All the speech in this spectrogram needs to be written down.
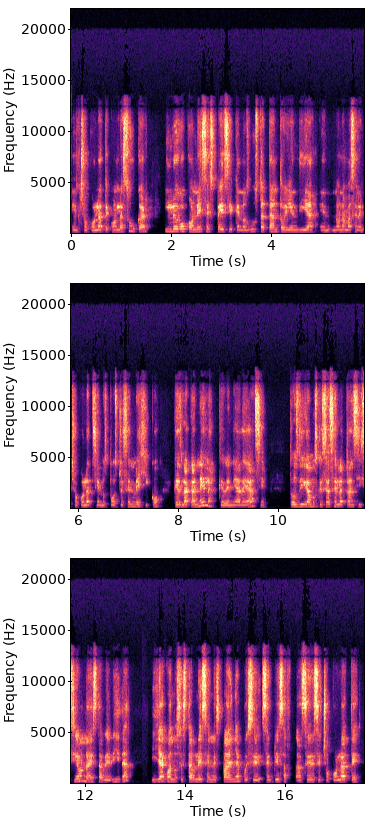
el chocolate con el azúcar y luego con esa especie que nos gusta tanto hoy en día, no nada más en el chocolate, sino en los postres en México, que es la canela, que venía de Asia. Entonces digamos que se hace la transición a esta bebida y ya cuando se establece en España, pues se, empieza a hacer ese chocolate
